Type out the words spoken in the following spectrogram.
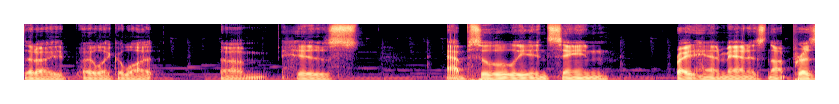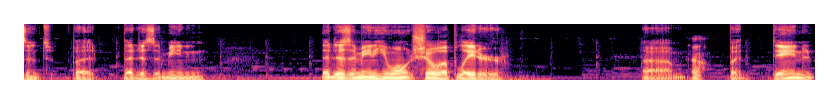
that I I like a lot. Um his absolutely insane right hand man is not present, but that doesn't mean that doesn't mean he won't show up later. Um, No. but Dain,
